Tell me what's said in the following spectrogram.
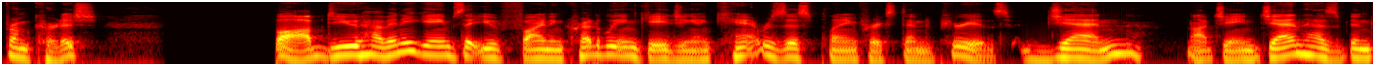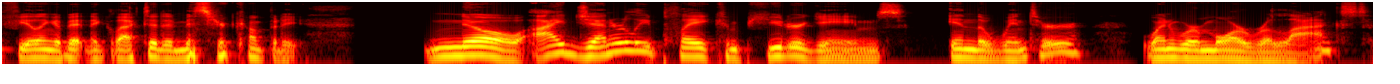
From Kurdish. Bob, do you have any games that you find incredibly engaging and can't resist playing for extended periods? Jen, not Jane, Jen has been feeling a bit neglected and miss your company. No, I generally play computer games in the winter when we're more relaxed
